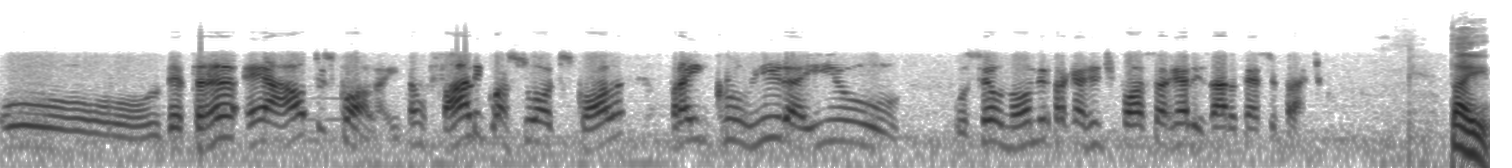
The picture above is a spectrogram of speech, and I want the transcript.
o Detran é a autoescola. Então fale com a sua autoescola para incluir aí o, o seu nome para que a gente possa realizar o teste prático. Tá aí.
